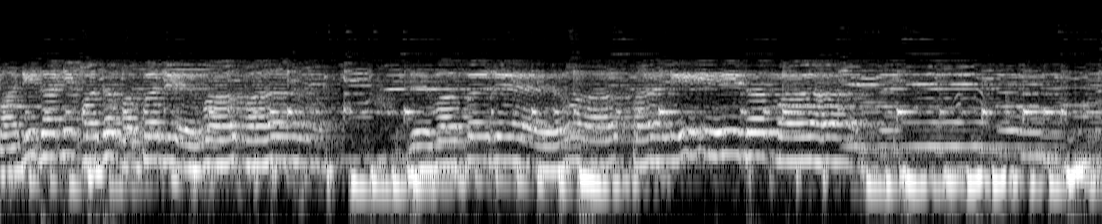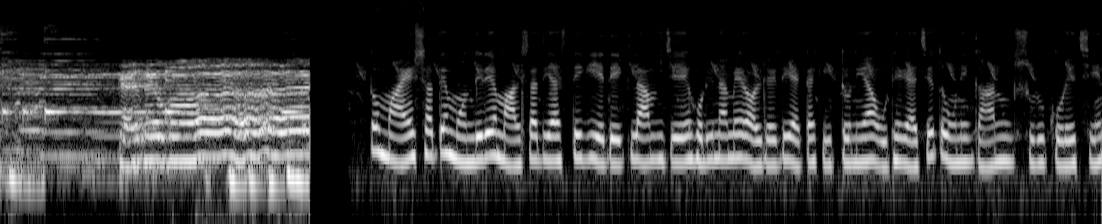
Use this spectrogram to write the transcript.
পানি ধানি পদ তো মায়ের সাথে মন্দিরে মালসা দিয়ে আসতে গিয়ে দেখলাম যে হরিনামের অলরেডি একটা কীর্তনিয়া উঠে গেছে, তো উনি গান শুরু করেছেন।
